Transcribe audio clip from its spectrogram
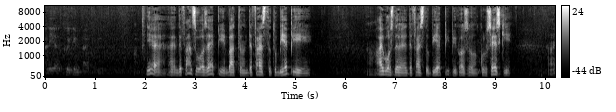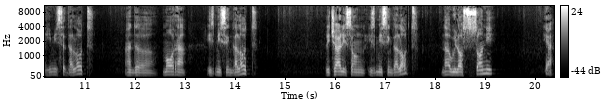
and he had a quick impact. Yeah, uh, the fans was happy, but uh, the first to be happy, I was the, the first to be happy because uh, Kulusevski, uh, he missed a lot, and uh, Moura is missing a lot. Richarlison is missing a lot. Now we lost Sonny. Yeah,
